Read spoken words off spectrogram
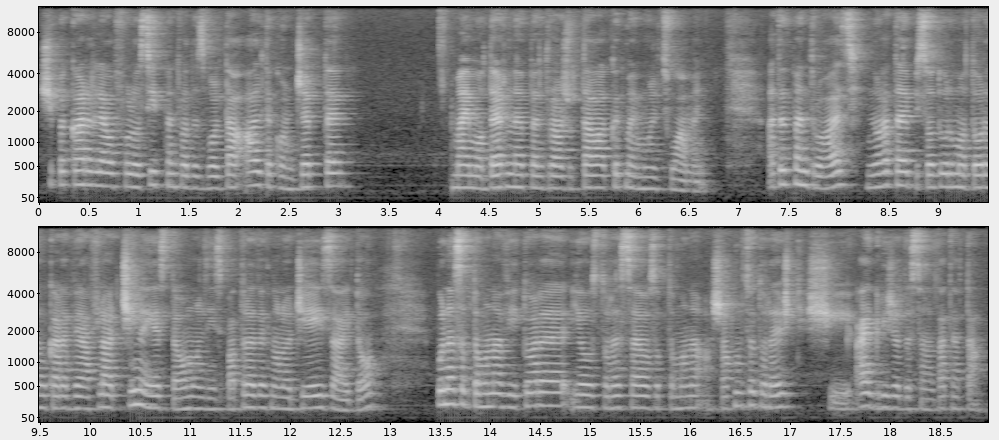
și pe care le-au folosit pentru a dezvolta alte concepte mai moderne pentru a ajuta cât mai mulți oameni. Atât pentru azi, nu rata episodul următor în care vei afla cine este omul din spatele tehnologiei Zaito. Până săptămâna viitoare, eu îți doresc să ai o săptămână așa cum ți dorești și ai grijă de sănătatea ta.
